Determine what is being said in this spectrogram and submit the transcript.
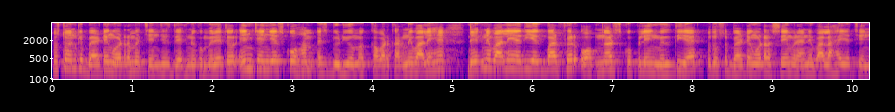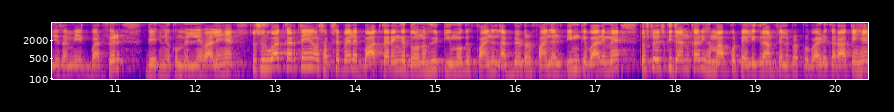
दोस्तों इनके बैटिंग ऑर्डर में चेंजेस देखने को मिले थे, और इन चेंजेस को हम इस वीडियो में कवर करने वाले हैं। देखने वाले हैं, यदि एक बार फिर ओपनर्स को प्लेइंग मिलती है तो दोस्तों बैटिंग ऑर्डर सेम रहने वाला है, ये चेंजेस हमें एक बार फिर देखने को मिलने वाले हैं। तो शुरुआत करते हैं, और सबसे पहले बात करेंगे दोनों ही टीमों के फाइनल अपडेट और फाइनल टीम के बारे में। दोस्तों, इसकी जानकारी हम आपको टेलीग्राम चैनल पर प्रोवाइड कराते हैं।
